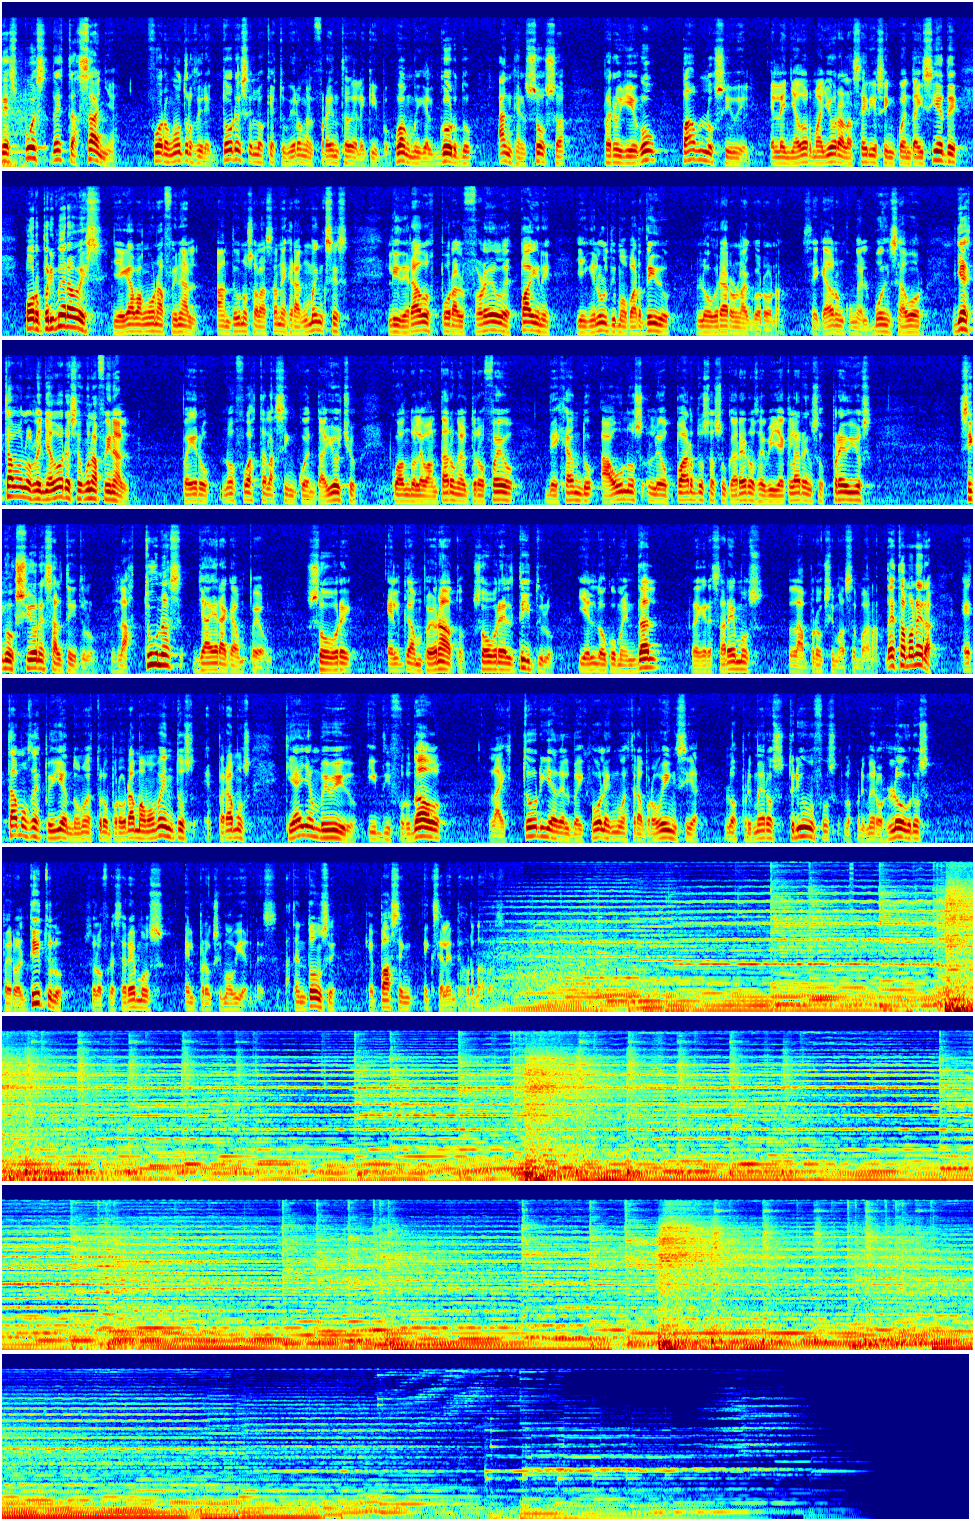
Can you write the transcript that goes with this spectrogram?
Después de esta hazaña, fueron otros directores los que estuvieron al frente del equipo. Juan Miguel Gordo, Ángel Sosa, pero llegó Pablo Civil, el leñador mayor a la Serie 57, Por primera vez llegaban a una final ante unos alazanes granmenses liderados por Alfredo de Espaine y en el último partido lograron la corona. Se quedaron con el buen sabor. Ya estaban los leñadores en una final, pero no fue hasta las 58 cuando levantaron el trofeo dejando a unos leopardos azucareros de Villa Clara en sus predios sin opciones al título. Las Tunas ya era campeón. Sobre el campeonato, sobre el título y el documental regresaremos la próxima semana. De esta manera, estamos despidiendo nuestro programa Momentos. Esperamos que hayan vivido y disfrutado la historia del béisbol en nuestra provincia, los primeros triunfos, los primeros logros, pero el título se lo ofreceremos el próximo viernes. Hasta entonces, que pasen excelentes jornadas.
